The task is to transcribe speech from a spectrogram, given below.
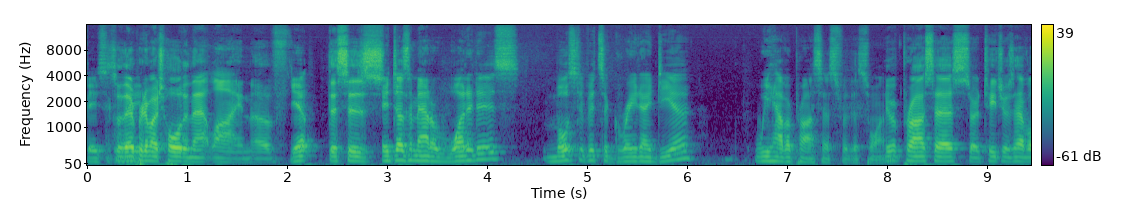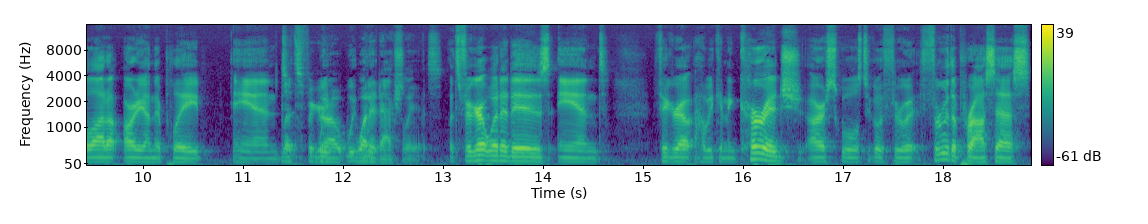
basically. so they're pretty much holding that line of Yep. this is It doesn't matter what it is. Most of it's a great idea. We have a process for this one. we have a process. Our teachers have a lot of, already on their plate, and Let's figure we- out we- what we- it actually is. let's figure out what it is and figure out how we can encourage our schools to go through it through the process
